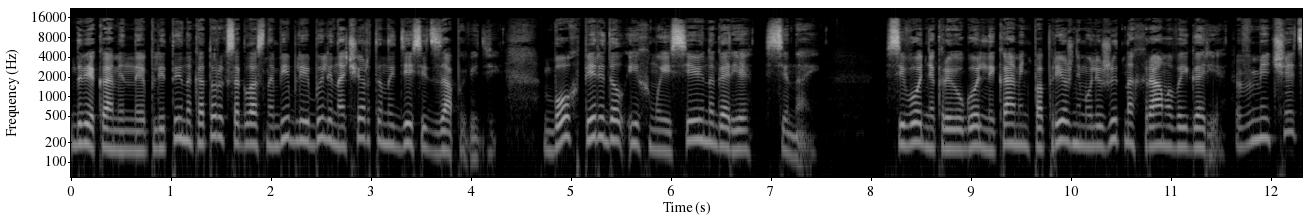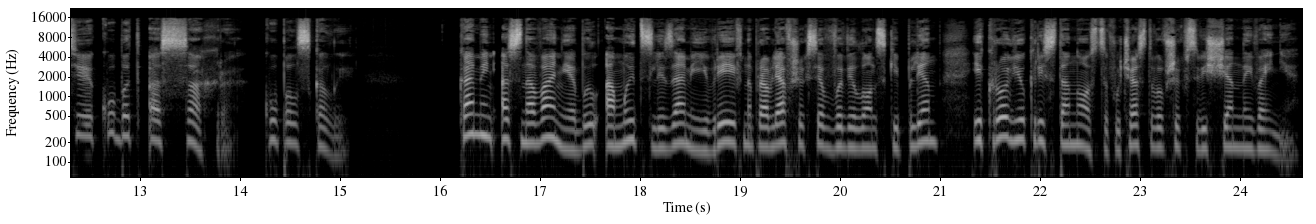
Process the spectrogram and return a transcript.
Две каменные плиты, на которых, согласно Библии, были начертаны десять заповедей. Бог передал их Моисею на горе Синай. Сегодня краеугольный камень по-прежнему лежит на Храмовой горе, в мечети Кубат-ас-Сахра, купол скалы. Камень основания был омыт слезами евреев, направлявшихся в Вавилонский плен, и кровью крестоносцев, участвовавших в священной войне.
